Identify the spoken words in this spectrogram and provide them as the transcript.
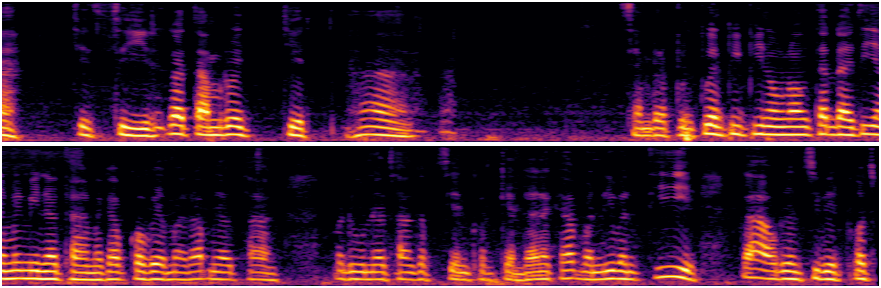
อะเจ็ดสี่แล้วก็ตามด้วยเจ็ดห้า สำหรับเพื่อนๆพี่ๆน้องๆท่านใดที่ยังไม่มีแนวทางนะครับ ก็แวะมารับแนวทางมาดูแนวทางกับเซียนคอนแก่นได้นะครับ วันนี้วันที่ 9 เดือน 11 พศ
